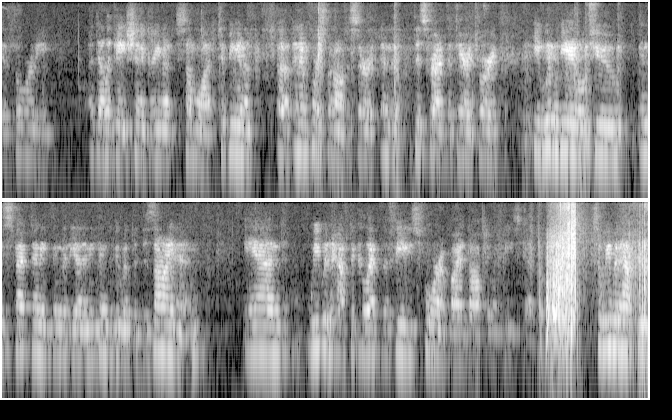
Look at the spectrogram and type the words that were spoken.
the authority, a delegation agreement somewhat, to be an, uh, an enforcement officer and the, describe the territory he wouldn't be able to inspect anything that he had anything to do with the design in. And we would have to collect the fees for him by adopting a fee schedule. So we would have to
